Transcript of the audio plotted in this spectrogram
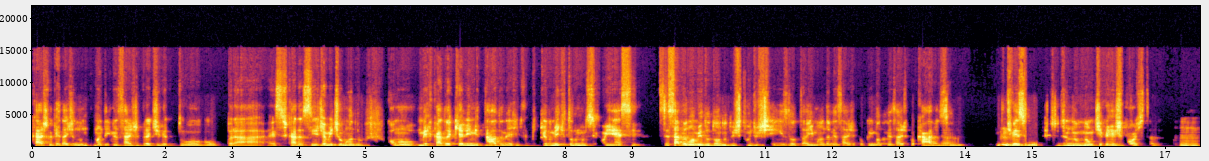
cara, na verdade, eu nunca mandei mensagem para diretor ou para esses caras assim. Geralmente eu mando. Como o mercado aqui é limitado, né? A gente é pequeno, meio que todo mundo se conhece. Você sabe o nome do dono do estúdio X, ou tá, e manda mensagem pro, e manda mensagem pro cara, assim. Às vezes eu não, não tive resposta. Uhum.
